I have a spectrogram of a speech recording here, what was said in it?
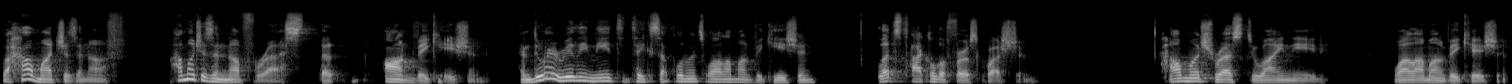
but how much is enough? How much is enough rest that on vacation? And do I really need to take supplements while I'm on vacation? Let's tackle the first question How much rest do I need while I'm on vacation?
